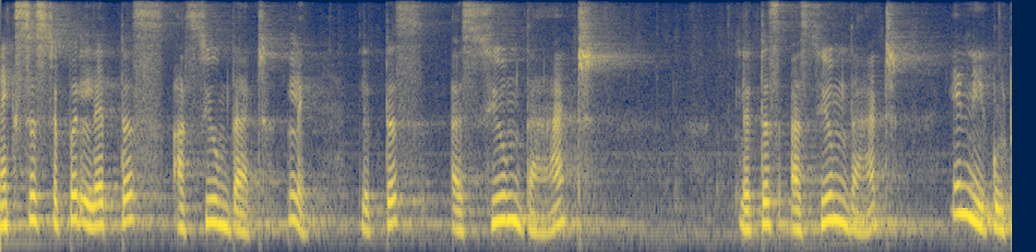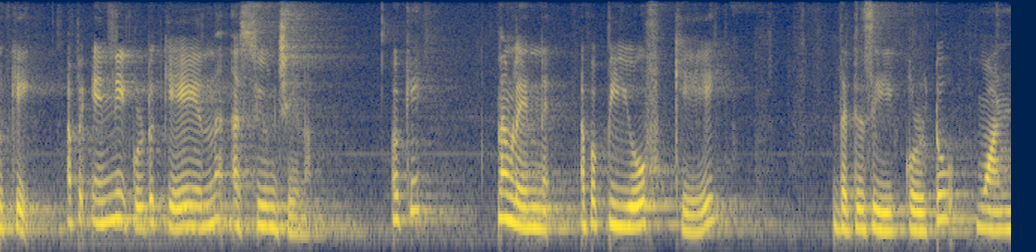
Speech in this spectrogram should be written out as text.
next step let's assume that അല്ലേ? Let's assume that let's assume that n equal to k അപ്പോൾ എൻ ഈക്വൾ ടു കെ എന്ന് അസ്യൂം ചെയ്യണം. ഓക്കെ നമ്മൾ എൻ അപ്പോൾ P of k that is equal to one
